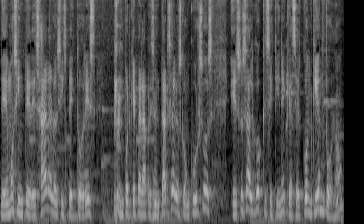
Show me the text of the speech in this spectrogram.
Debemos interesar a los inspectores porque para presentarse a los concursos eso es algo que se tiene que hacer con tiempo, ¿no?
